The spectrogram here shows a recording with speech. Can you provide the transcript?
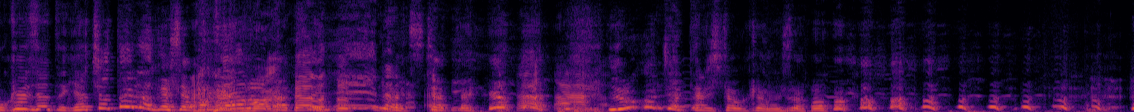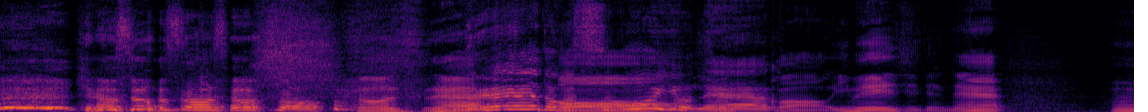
おかみさんとやっちゃったりなんかしてバカ野郎だっていいなんつっちゃって。喜んじゃったりしておかみさんいやそうそうそうそう。そうですね。ねえだからすごいよね。イメージでね、うん。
